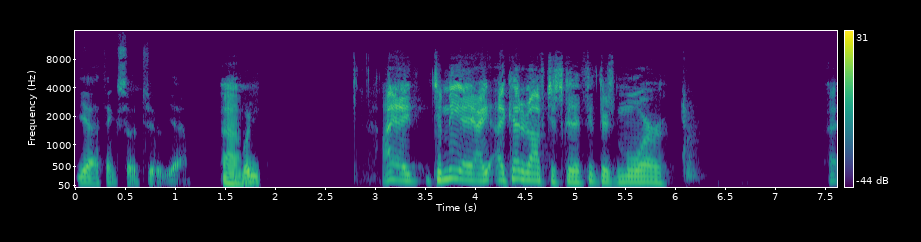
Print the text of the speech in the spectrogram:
yeah, I think so too. Yeah. Um, What do you- I, I to me, I, I cut it off just because I think there's more. Uh,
